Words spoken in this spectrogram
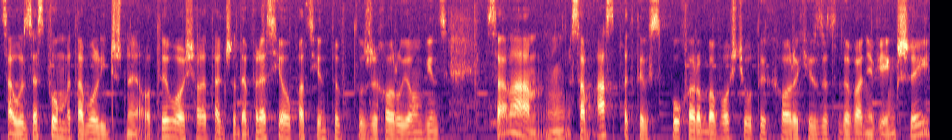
cały zespół metaboliczny, otyłość, ale także depresja u pacjentów, którzy chorują, więc sama, sam aspekt tej współchorobowości u tych chorych jest zdecydowanie większy i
